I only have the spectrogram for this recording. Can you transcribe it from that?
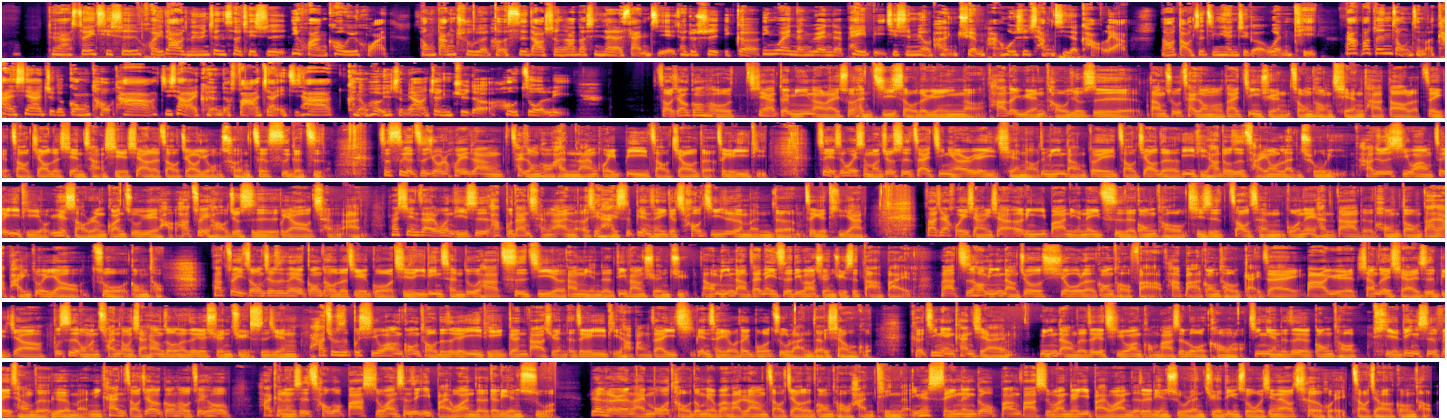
对啊，所以其实回到能源政策，其实一环扣一环，从当初的核四到深澳到现在的三接，它就是一个因为能源的配比其实没有很全盘或是长期的考量，然后导致今天这个问题。那包真总怎么看现在这个公投，它接下来可能的发展，以及它可能会有一些什么样的政治的后坐力？早教公投现在对民进党来说很棘手的原因呢，它的源头就是当初蔡总统在竞选总统前，他到了这个早教的现场，写下了“早教永存”这四个字，这四个字就是会让蔡总统很难回避早教的这个议题。这也是为什么，就是在今年二月以前哦，这民进党对早教的议题，它都是采用冷处理，它就是希望这个议题有越少人关注越好，它最好就是不要成案。那现在的问题是，它不但成案了，而且还是变成一个超级热门的这个提案。大家回想一下，二零一八年那一次的公投，其实造成国内很大的轰动，大家排队要做公投。那最终就是那个公投的结果，其实一定程度它刺激了当年的地方选举，然后民进党在那一次的地方选举是大败的。那之后，民进党就修了公投法，他把公投改在八月，相对起来是比较不是我们传统想象中的这个选举时间。他就是不希望公投的这个议题跟大选的这个议题它绑在一起，变成有推波助澜的效果。可今年看起来，民党的这个期望恐怕是落空了。今年的这个公投铁定是非常的热门。你看早教的公投，最后它可能是超过八十万甚至一百万的的连署。任何人来摸头都没有办法让早教的公投喊停了，因为谁能够帮八十万跟一百万的这个联署人决定说我现在要撤回早教的公投？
